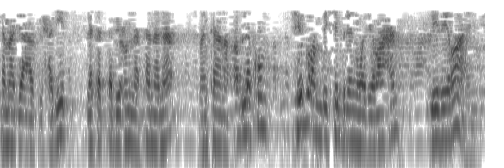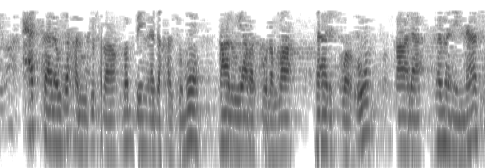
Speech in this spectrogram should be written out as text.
كما جاء في الحديث لتتبعن سنن من كان قبلكم شبرا بشبر وذراعا بذراع. حتى لو دخلوا جحر رب لدخلتموه. قالوا يا رسول الله فارس والروم قال فمن الناس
